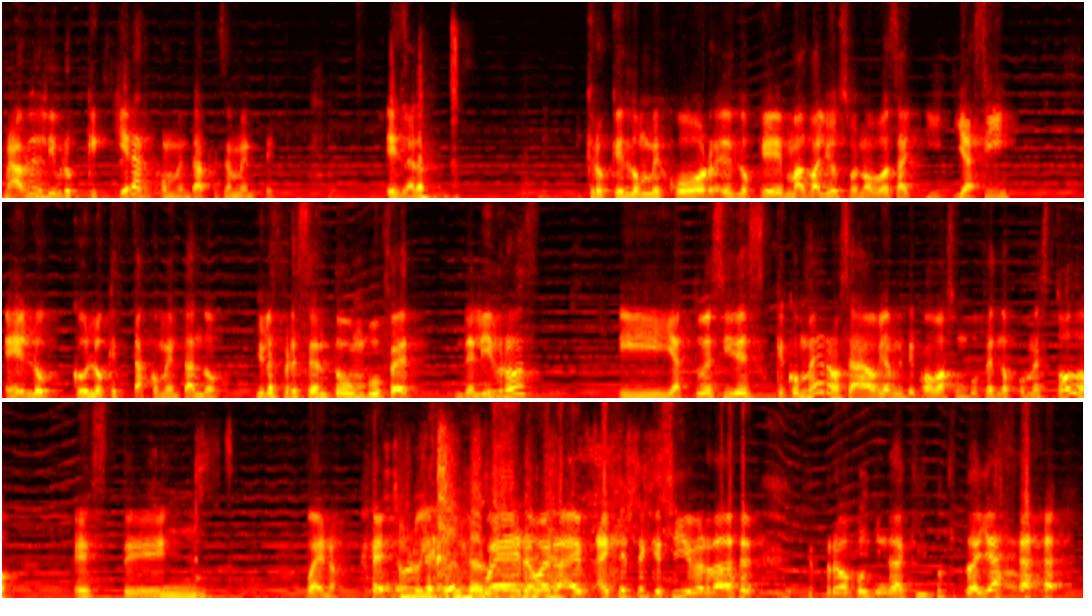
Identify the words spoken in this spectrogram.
me hable del libro que quiera recomendar precisamente. claro. Creo que es lo mejor, es lo que más valioso, ¿no? O sea, y, así, eh, lo, lo que está comentando, yo les presento un buffet de libros y ya tú decides qué comer. O sea, obviamente cuando vas a un buffet no comes todo. Este. Mm. Bueno, bueno, bueno, hay, gente que sí, ¿verdad? Prueba un poquito de aquí, un poquito de allá.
